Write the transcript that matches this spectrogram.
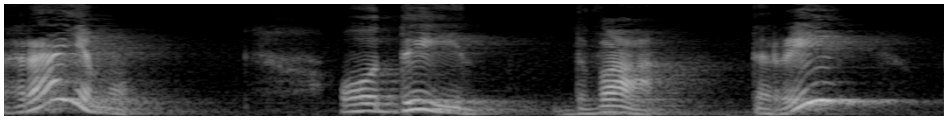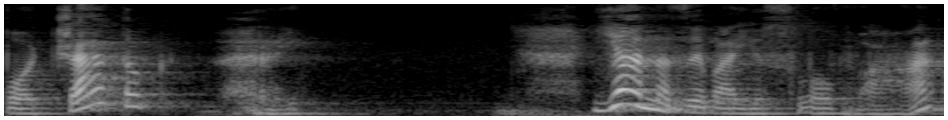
граємо. Один, два, три, початок гри. Я називаю слова,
